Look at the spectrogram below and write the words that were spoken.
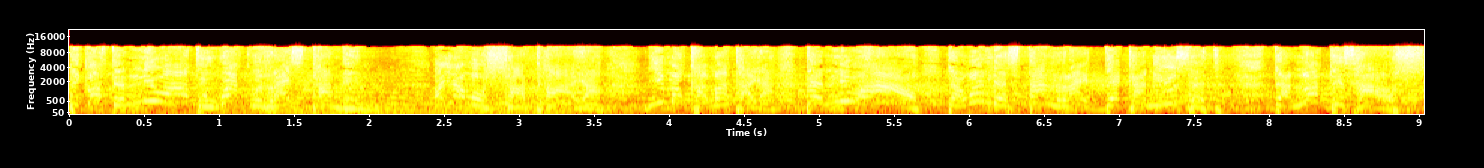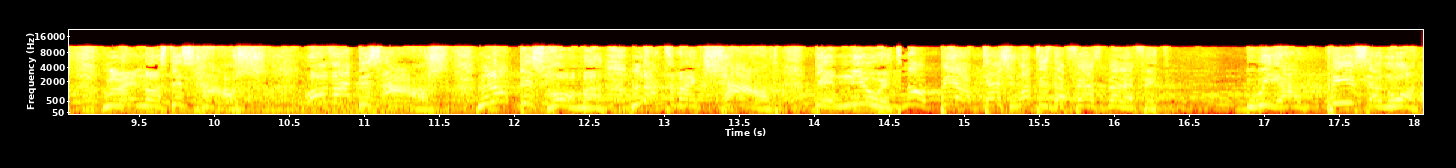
because they knew how to work with right standing. They knew how that when they stand right, they can use it. That not this house minus this house, over this house, not this home, not my child. They knew it. Now pay attention. What is the first benefit? We have peace and what?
